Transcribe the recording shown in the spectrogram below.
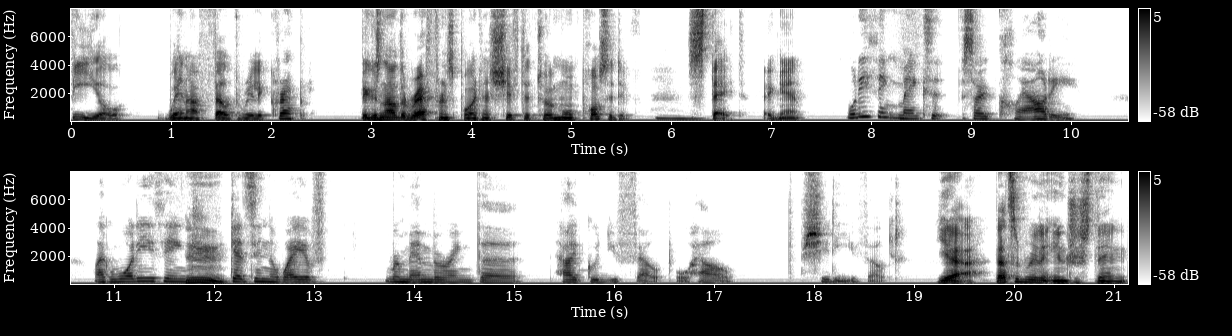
feel when i felt really crappy because now the reference point has shifted to a more positive Mm. state again What do you think makes it so cloudy? Like, what do you think Mm. gets in the way of remembering the how good you felt or how shitty you felt? Yeah, that's a really interesting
